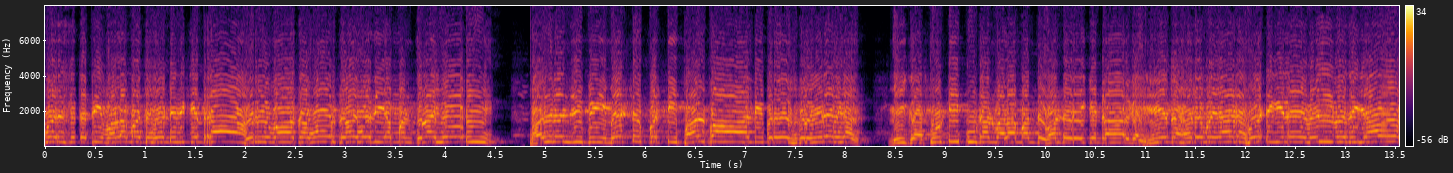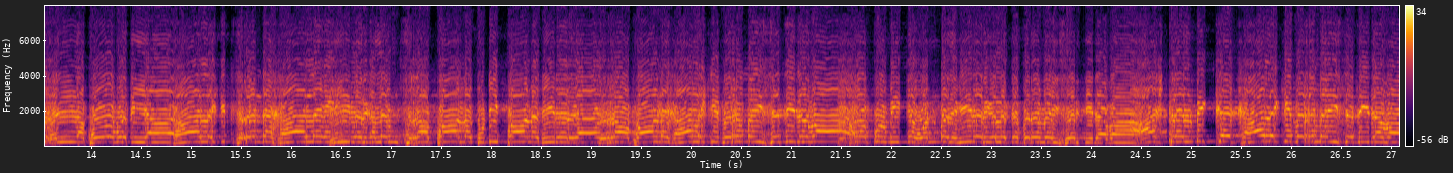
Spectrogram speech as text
பரிசு தட்டி வளம் வந்து கொண்டிருக்கின்றார் திருவாதவூர் திரௌபதி அம்மன் துணையோடு பதினஞ்சு பி மேட்டுப்பட்டி பால்பாண்டி பிரதேச வீரர்கள் மிக துடிப்புடன் வளம் வந்து கொண்டிருக்கின்றார்கள். இந்த கடுமையான போட்டியிலே வெல்வது யார்? வெல்ல போவது யார்? காலைக்கு சிறந்த காலை. வீரர்களும் சிறப்பான துடிப்பான வீரர்கள். சிறப்பான காலைக்கு பெருமை சேர்த்திடவா? சிறப்பு மிக்க ஒன்பது வீரர்களுக்கு பெருமை சேர்த்திடவா? ஆற்ற மிக்க காலைக்கு பெருமை சேர்த்திடவா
